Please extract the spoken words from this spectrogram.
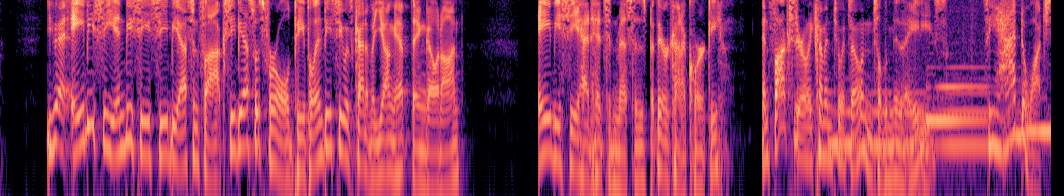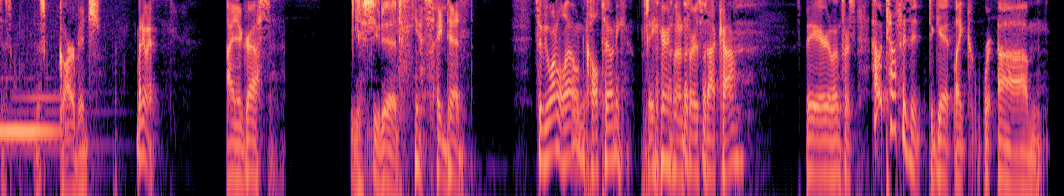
You had ABC, NBC, CBS, and Fox. CBS was for old people. NBC was kind of a young, hip thing going on. ABC had hits and misses, but they were kind of quirky. And Fox didn't really come into its own until the mid 80s. So you had to watch this, this garbage. But anyway, I digress. Yes, you did. Yes, I did. So if you want a loan, call Tony. BayAreaLoanSource.com. Bay Loan Source. How tough is it to get like um,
